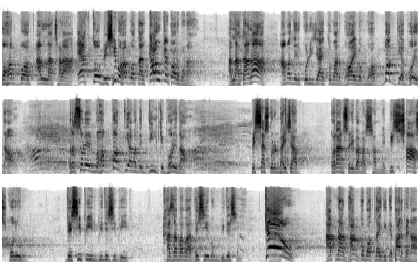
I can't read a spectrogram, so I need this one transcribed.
মোহব্বত আল্লাহ ছাড়া, এত বেশি মোহব্বত আর কাউকে করব না। আল্লাহ তাআলা আমাদের কলিজায় তোমার ভয় এবং মোহব্বত দিয়ে ভরে দাও। রসুলের মোহব্বত দিয়ে আমাদের দিলকে ভরে দাও। বিশ্বাস করুন ভাই সাহেব, কোরআন শরীফ আমার সামনে, বিশ্বাস করুন। দেশি পীর, বিদেশি পীর, খাজা বাবা দেশি এবং বিদেশি, কেউ আপনার ভাগ্য বদলাই দিতে পারবে না।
